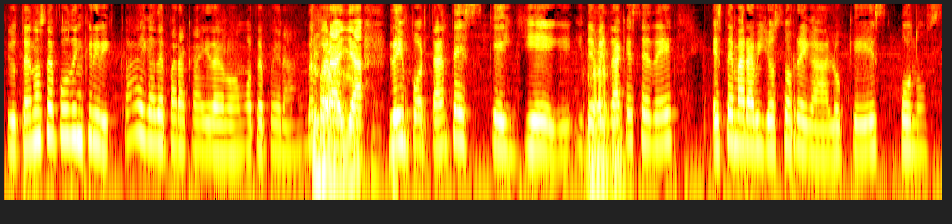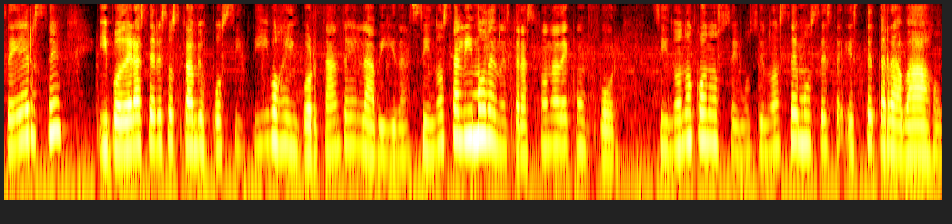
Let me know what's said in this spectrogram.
si usted no se pudo inscribir, caiga de paracaídas, lo vamos a esperar de por allá. Lo importante es que llegue y de Claro. verdad que se dé este maravilloso regalo que es conocerse y poder hacer esos cambios positivos e importantes en la vida. Si no salimos de nuestra zona de confort, si no nos conocemos, si no hacemos este, este trabajo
